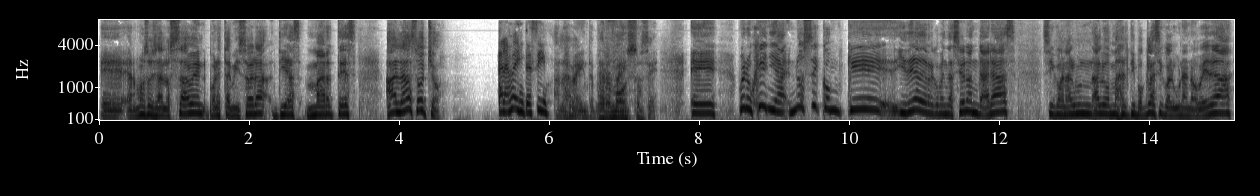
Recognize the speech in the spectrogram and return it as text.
Eh, hermoso, ya lo saben, por esta emisora, días martes a las 8. A las 20, sí. A las 20, perfecto, Hermoso. sí. Eh, bueno, Eugenia, no sé con qué idea de recomendación andarás, si con algún, algo más del tipo clásico, alguna novedad,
